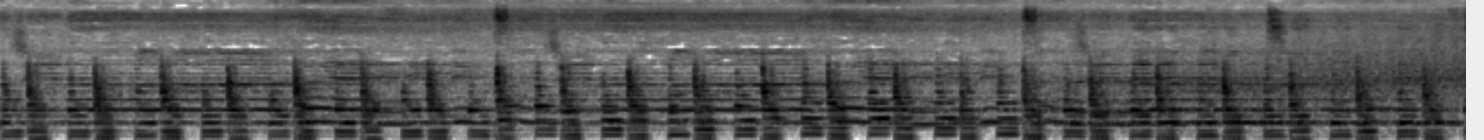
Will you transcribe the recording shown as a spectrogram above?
Thank you.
